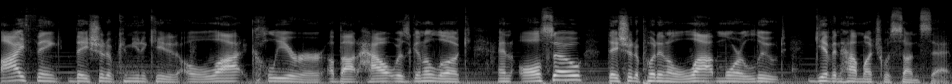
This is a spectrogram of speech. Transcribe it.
I think they should have communicated a lot clearer about how it was going to look, and also they should have put in a lot more loot given how much was sunset.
